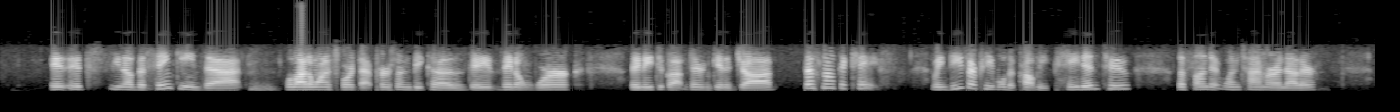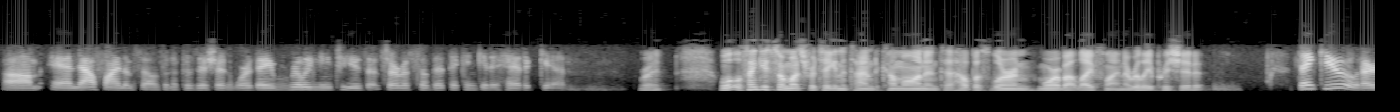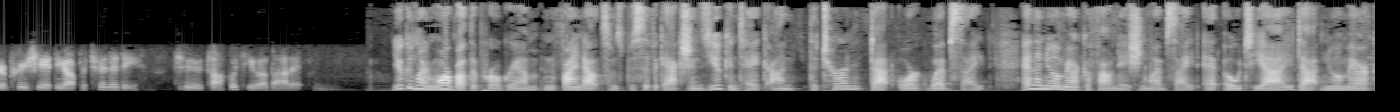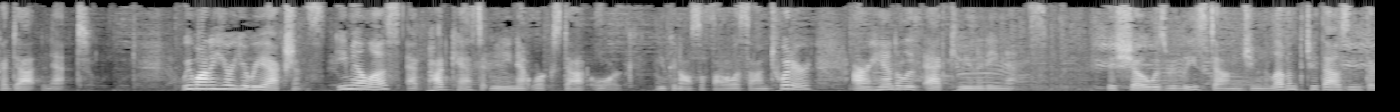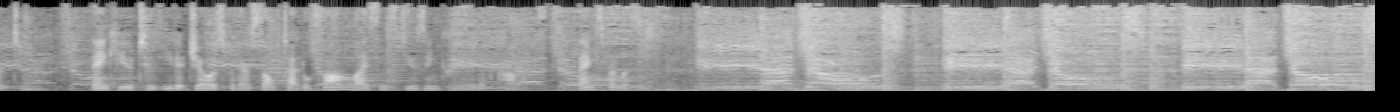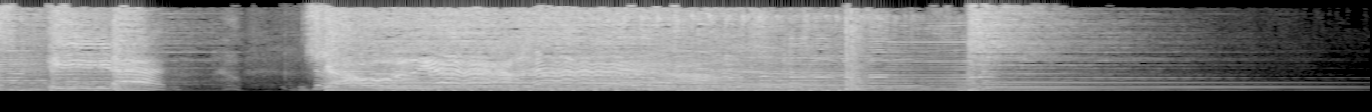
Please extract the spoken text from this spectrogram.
it, it's you know the thinking that well I don't want to support that person because they they don't work, they need to go out there and get a job. That's not the case. I mean these are people that probably paid into the fund at one time or another, um, and now find themselves in a position where they really need to use that service so that they can get ahead again. Right. Well, thank you so much for taking the time to come on and to help us learn more about Lifeline. I really appreciate it. Thank you, and I appreciate the opportunity to talk with you about it. You can learn more about the program and find out some specific actions you can take on the turn.org website and the New America Foundation website at oti.newamerica.net. We want to hear your reactions. Email us at podcast at muninetworks.org. You can also follow us on Twitter. Our handle is at CommunityNets. This show was released on June 11, 2013. Thank you to Eat at Joe's for their self-titled song licensed using Creative Commons. Thanks for listening. Eat at Joe's. Eat at Joe's. Eat at Joe's. Eat at Joe's.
